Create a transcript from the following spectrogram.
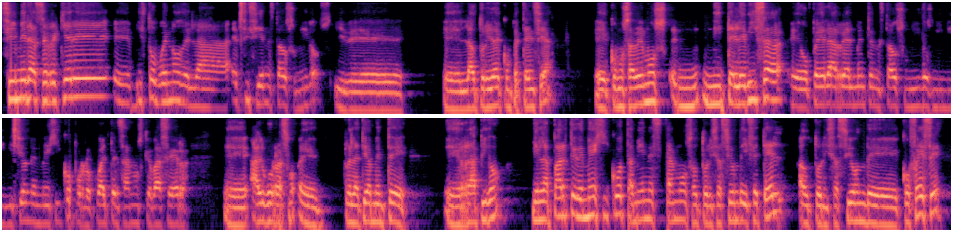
Sí, mira, se requiere visto bueno de la FCC en Estados Unidos y de la autoridad de competencia. Eh, como sabemos, ni Televisa eh, opera realmente en Estados Unidos, ni Univision en México, por lo cual pensamos que va a ser eh, algo relativamente rápido. Y en la parte de México también necesitamos autorización de IFETEL, autorización de COFESE.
